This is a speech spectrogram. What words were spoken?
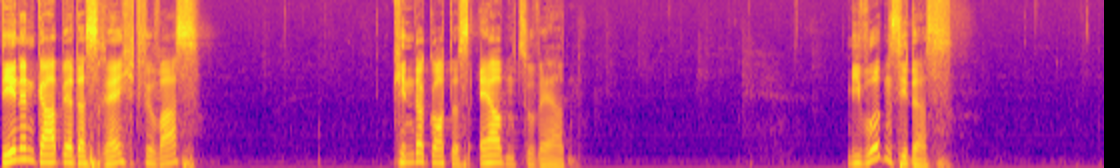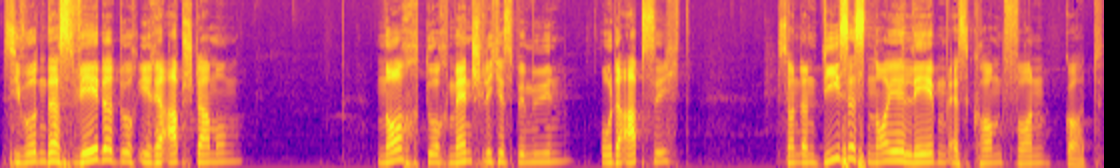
Denen gab er das Recht für was? Kinder Gottes, Erben zu werden. Wie wurden sie das? Sie wurden das weder durch ihre Abstammung noch durch menschliches Bemühen oder Absicht, sondern dieses neue Leben, es kommt von Gott.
